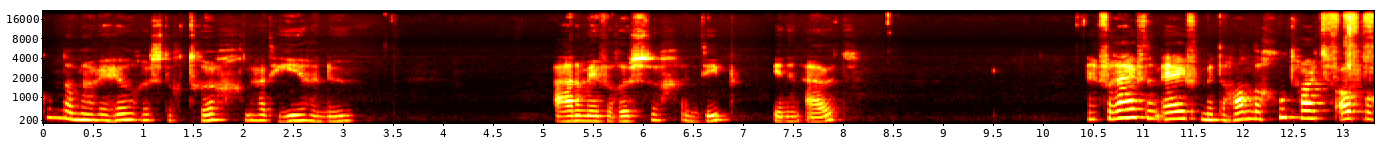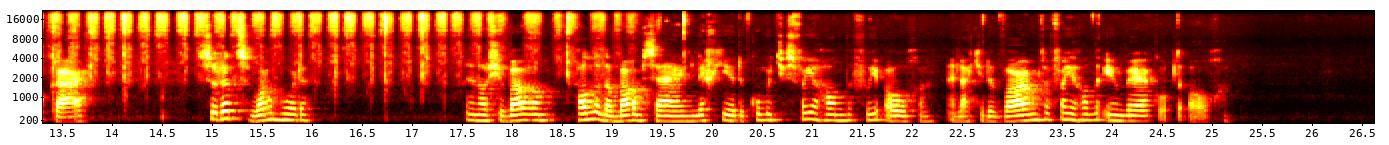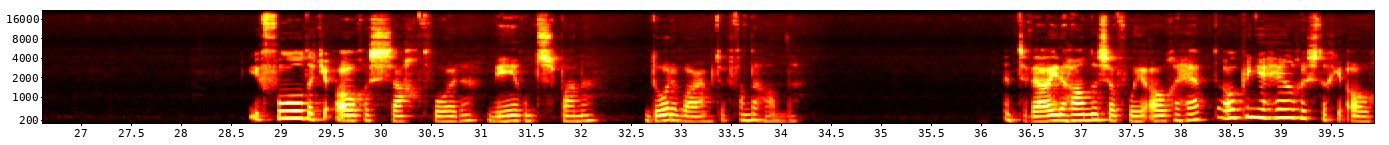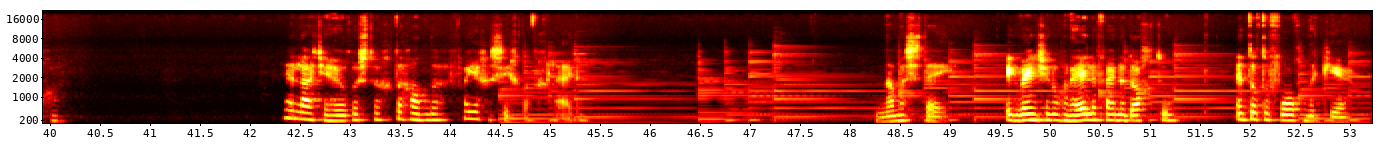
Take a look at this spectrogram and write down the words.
Kom dan maar weer heel rustig terug naar het hier en nu. Adem even rustig en diep in en uit. En wrijf dan even met de handen goed hard over elkaar, zodat ze warm worden. En als je warm, handen dan warm zijn, leg je de kommetjes van je handen voor je ogen en laat je de warmte van je handen inwerken op de ogen. Je voelt dat je ogen zacht worden, meer ontspannen door de warmte van de handen. En terwijl je de handen zo voor je ogen hebt, open je heel rustig je ogen. En laat je heel rustig de handen van je gezicht afglijden. Namaste. Ik wens je nog een hele fijne dag toe en tot de volgende keer.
